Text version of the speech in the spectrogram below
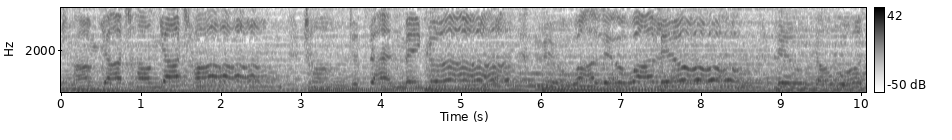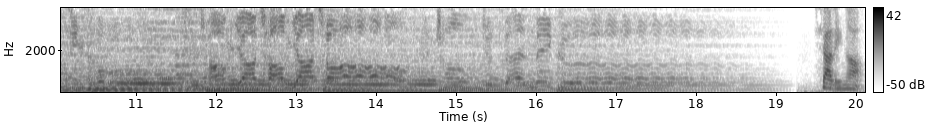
唱呀唱呀唱，唱着赞美歌。流啊流啊流，流到我心头，唱呀唱呀唱，唱着赞美歌。夏玲啊，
